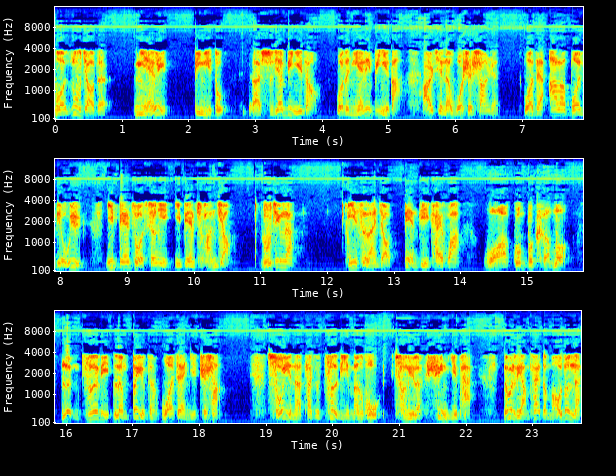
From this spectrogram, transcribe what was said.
我入教的年龄比你多，呃，时间比你早，我的年龄比你大，而且呢我是商人，我在阿拉伯流域一边做生意一边传教。如今呢，伊斯兰教遍地开花，我功不可没。论资历，论辈分，我在你之上。所以呢，他就自立门户，成立了逊尼派。那么两派的矛盾呢，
